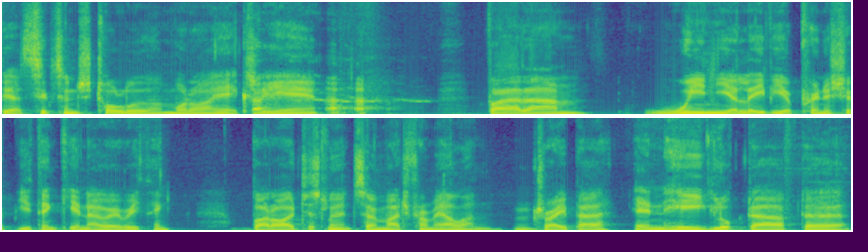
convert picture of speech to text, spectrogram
about six inches taller than what I actually am, but um, when you leave your apprenticeship, you think you know everything. But I just learned so much from Alan mm. Draper, and he looked after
